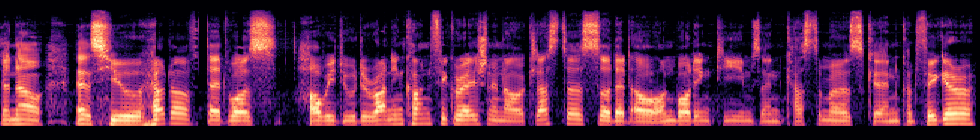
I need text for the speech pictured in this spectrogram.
Yeah, now, as you heard of, that was how we do the running configuration in our clusters so that our onboarding teams and customers can configure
